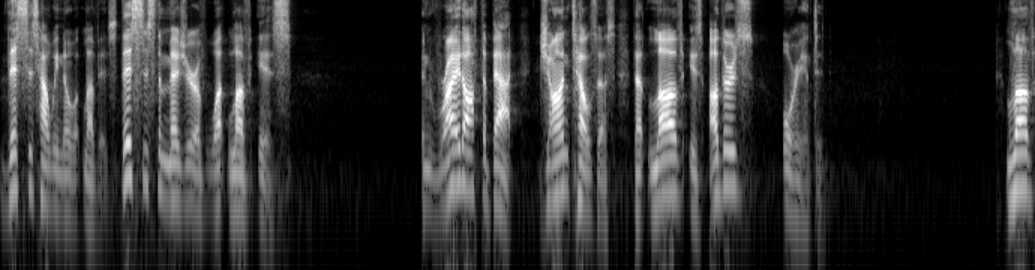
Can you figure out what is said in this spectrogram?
This is how we know what love is. This is the measure of what love is. And right off the bat, John tells us that love is others oriented. Love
